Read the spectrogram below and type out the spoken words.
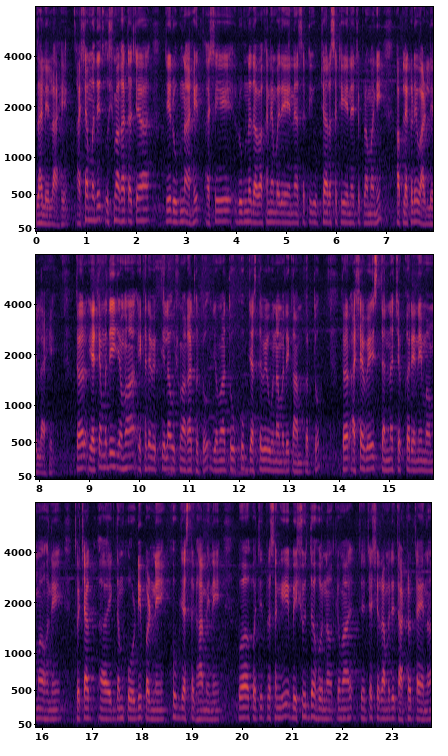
झालेला आहे. अशामध्येच उष्माघाताच्या जे रुग्ण आहेत असे रुग्ण दवाखान्यामध्ये येण्यासाठी उपचारासाठी येण्याचे प्रमाणही आपल्याकडे वाढलेलं आहे. तर याच्यामध्ये जेव्हा एखाद्या व्यक्तीला उष्माघात होतो जेव्हा तो खूप जास्त वेळ उन्हामध्ये काम करतो तर अशा वेळेस त्यांना चक्कर येणे मळमळ होणे त्वचा एकदम कोरडी पडणे खूप जास्त घाम येणे व क्वचित प्रसंगी बेशुद्ध होणं किंवा त्यांच्या शरीरामध्ये ताठरता येणं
